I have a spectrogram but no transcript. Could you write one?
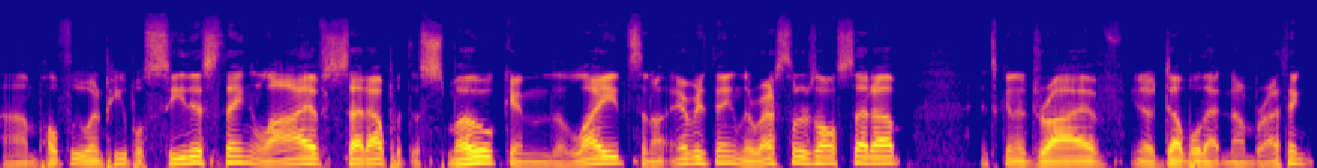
Um, hopefully, when people see this thing live, set up with the smoke and the lights and everything, the wrestlers all set up, it's going to drive you know double that number. I think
